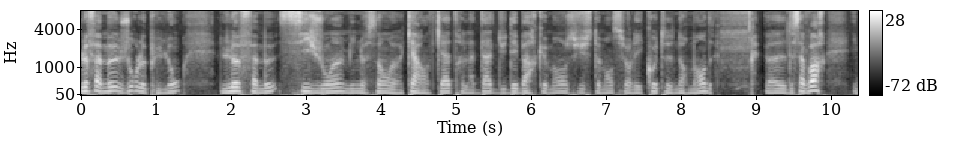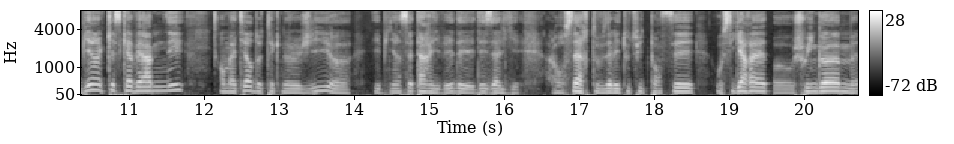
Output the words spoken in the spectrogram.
le fameux jour le plus long, le fameux 6 juin 1944, la date du débarquement justement sur les côtes normandes, euh, de savoir eh bien qu'est-ce qu'avait amené en matière de technologie eh bien cette arrivée des, Alliés. Alors certes, vous allez tout de suite penser aux cigarettes, aux chewing-gum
